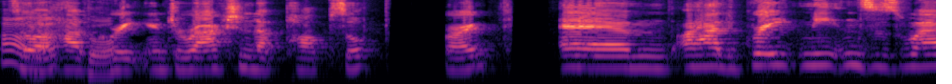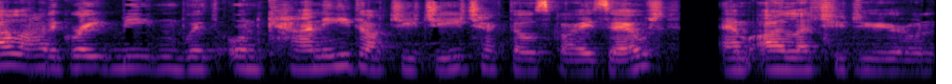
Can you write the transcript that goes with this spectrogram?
Oh, so I'll have cool. great interaction that pops up, right? Um, I had great meetings as well. I had a great meeting with Uncanny.gg. Check those guys out. Um, I'll let you do your own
